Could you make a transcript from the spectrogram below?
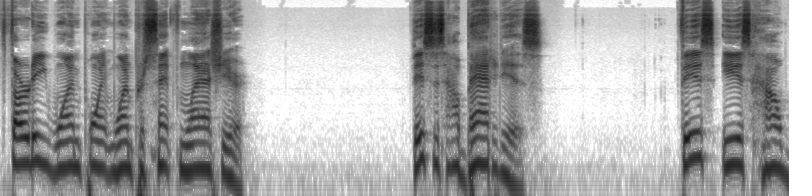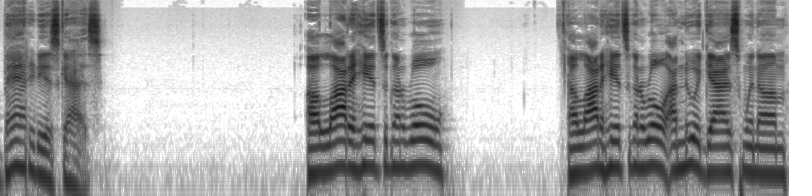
31.1% from last year. This is how bad it is. This is how bad it is, guys. A lot of heads are going to roll. A lot of heads are going to roll. I knew it, guys, when um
